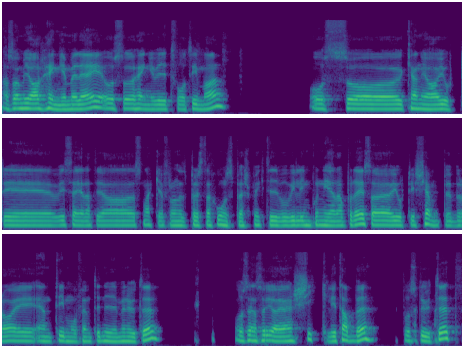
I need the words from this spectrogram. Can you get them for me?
Altså om jeg henger med deg, og så henger vi i två timmar, og så kan jeg ha gjort det, vi sier at jeg snakker fra et prestasjonsperspektiv og vil imponere på deg, så har jeg gjort det kjempebra i en time og 59 minutter. Och sen så gör jag en skicklig tabbe på slutet.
